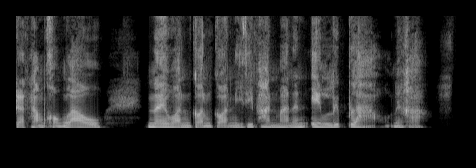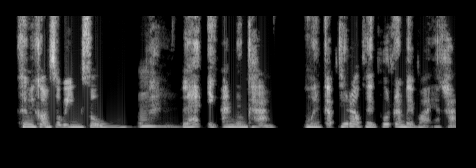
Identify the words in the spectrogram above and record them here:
กระทำของเรา ในวันก่อนๆนี้ที่ผ่านมานั่นเองหรือเปล่านะคะ คือมีความสวิงสูงอืมและอีกอันหนึ่งค่ะ เหมือนกับที่เราเคยพูดกันบ่อยๆอะค่ะ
